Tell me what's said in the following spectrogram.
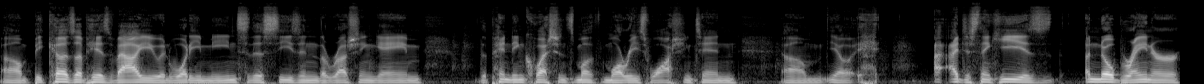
um, because of his value and what he means to this season, the rushing game, the pending questions with Maurice Washington. Um, you know, I, I just think he is a no brainer,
